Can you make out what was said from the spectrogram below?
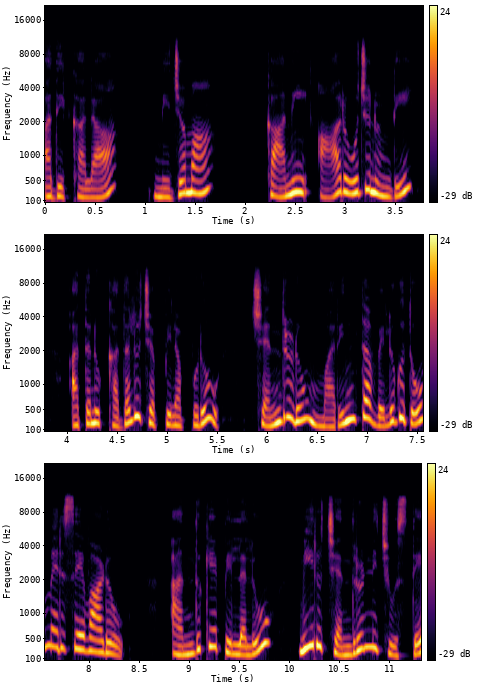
అది కలా? నిజమా? కాని ఆ రోజు నుండి అతను కథలు చెప్పినప్పుడు చంద్రుడు మరింత వెలుగుతో మెరిసేవాడు. అందుకే పిల్లలు మీరు చంద్రుణ్ణి చూస్తే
